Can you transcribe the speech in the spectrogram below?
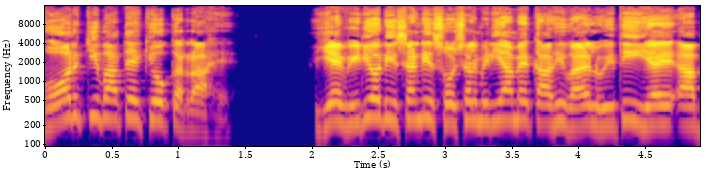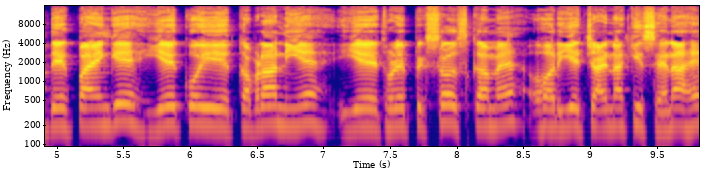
वॉर की बातें क्यों कर रहा है ये वीडियो रिसेंटली सोशल मीडिया में काफ़ी वायरल हुई थी। ये आप देख पाएँगे। ये कोई कपड़ा नहीं है। ये थोड़े पिक्सल्स कम है और ये चाइना की सेना है।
